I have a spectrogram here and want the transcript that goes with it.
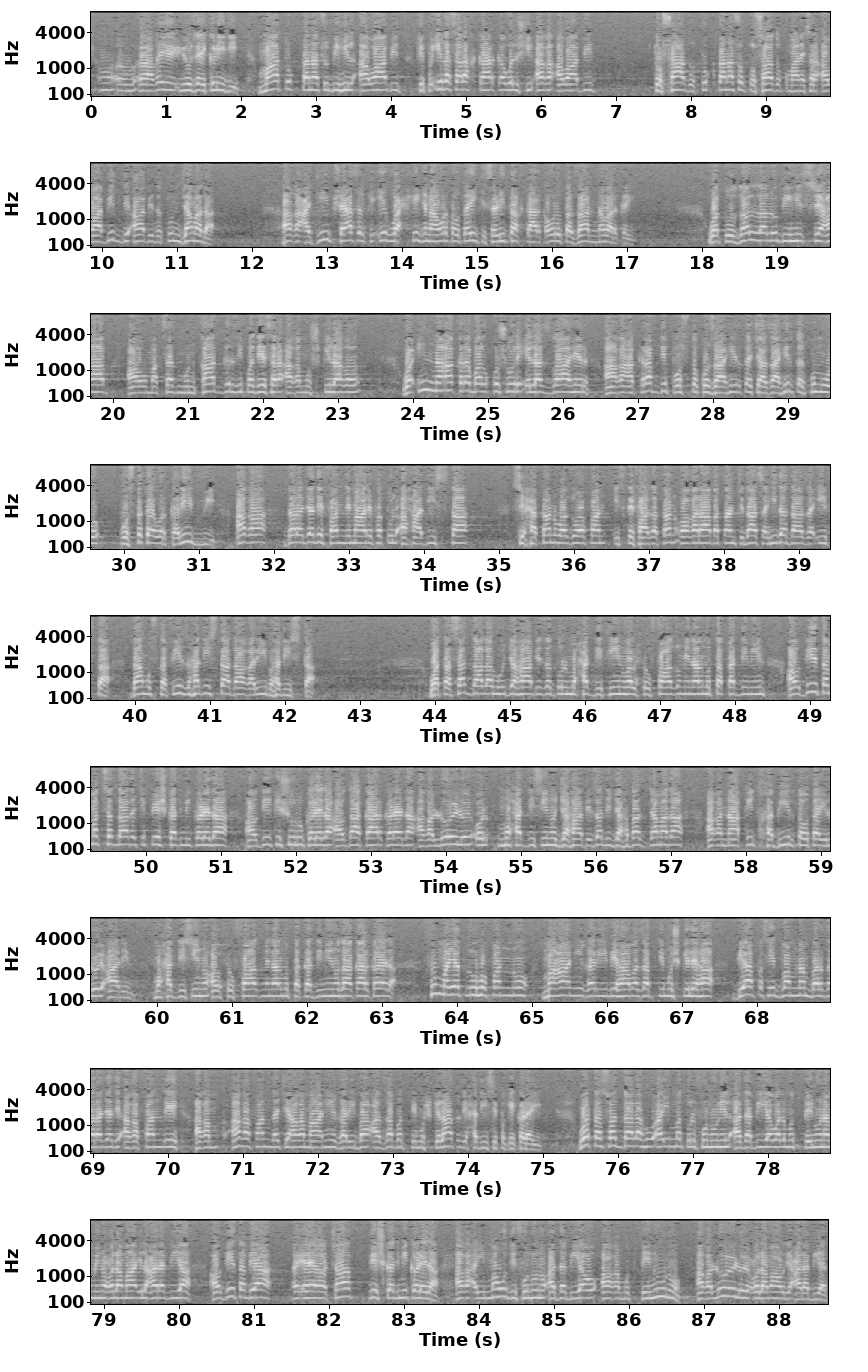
هغه یوځای کړی دی ما تقتنص به الاوابد چی په هغه سره ښکار کول شی هغه اوابد تصاد تقتنس تصاد په معنی سره عوابد دی عابدتون جمع ده هغه عجیب شی اصل کی ایغ وحشی جناور ته وتایی چی سړی ته ښکار کولو ته ځان نه ورکوی وتذلل به الصعاب او مقصد منقاد ګرځی په دی سره هغه مشکل هغه وان اقرب القشور الی الظاهر هغه اقرب دی پوستکو ظاهر ته چه ظاهر ته کوم پوستکی ور قریب وی هغه درجه دی فند معرفت الاحادیث ته صحتا و ضعفا استفاضتا و غرابتا چی دا صحیح ده دا ضعیف ده دا مستفیض حدیث ده دا غریب حدیث ده و تصدی له جهابذة المحدثین و الحفاظ من المتقدمین او دی ته مقصد دا ده چی پیش قدمی کړی ده او دی کی شروع کړی ده او دا کار کړی ده هغه لوی لوی محدثینو جهابذة د جهبذ جمع ده هغه ناقد خبیر ته وتایی لوی عالم محدثینو او حفاظ من المتقدمین دا کار کړی ده ثم يتلوه فن معاني غريبها وضبط مشکلها بيا پسې دوم نمبر درجه دې هغه فن دې هغه هغه فن ده چې هغه معاني غريبه او ضبط دې مشکلاتو دې حديث پکې کړی وي وتصدى له ائمة الفنون الادبية والمتقنون من علماء العربية او دې ته بيا چا پيش قدمي کړې ده هغه ائمه دې فنون ادبية او هغه متقنون هغه لوی لوی علماء دې عربيت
